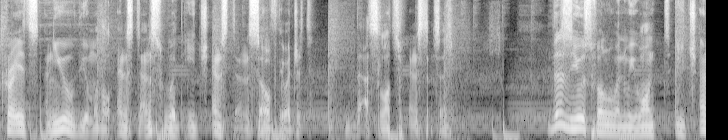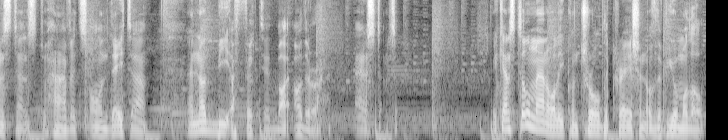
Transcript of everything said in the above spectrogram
creates a new view model instance with each instance of the widget. That's lots of instances. This is useful when we want each instance to have its own data and not be affected by other instances. We can still manually control the creation of the view model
